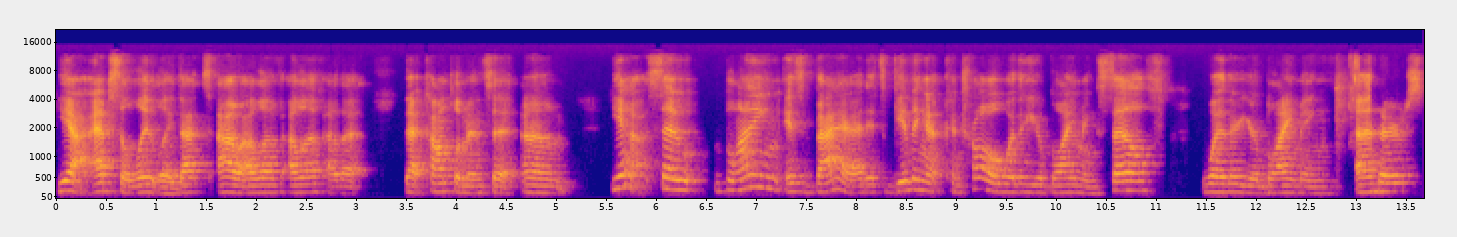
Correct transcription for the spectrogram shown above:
Yeah, absolutely. That's oh, I love I love how that that complements it. Um yeah, so blame is bad. It's giving up control, whether you're blaming self, whether you're blaming others.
